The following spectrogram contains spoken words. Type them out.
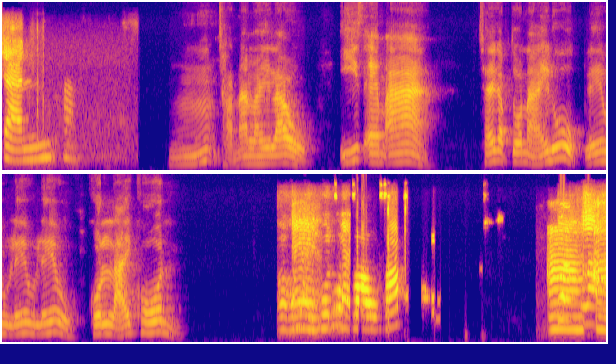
ฉันค่ะอืมฉันอะไรเล่า is am are ใช้กับตัวไหนลูก เร็วเร็วเร็วคนหลายคนเอาเข้าไปพูดกันเราครับอาค่ะ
